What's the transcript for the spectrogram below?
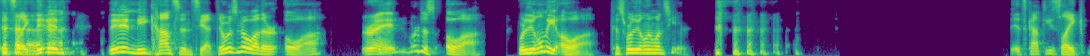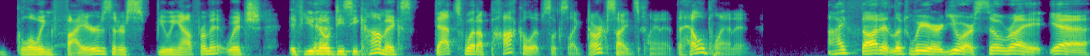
It's like they didn't they didn't need consonants yet. There was no other Oa. Right. We're just Oa. We're the only Oa because we're the only ones here. it's got these like glowing fires that are spewing out from it, which if you yeah. know DC Comics, that's what Apokolips looks like. Darkseid's planet, the Hell planet. I thought it looked weird. You are so right. Yeah.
